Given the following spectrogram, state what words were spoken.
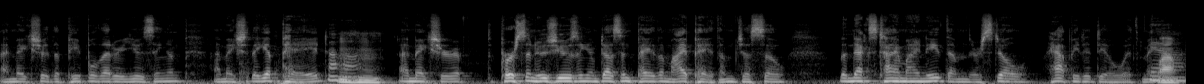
I make sure the people that are using them, I make sure they get paid. Uh-huh. Mm-hmm. I make sure if the person who's using them doesn't pay them, I pay them, just so the next time I need them, they're still happy to deal with me. Yeah. Wow.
